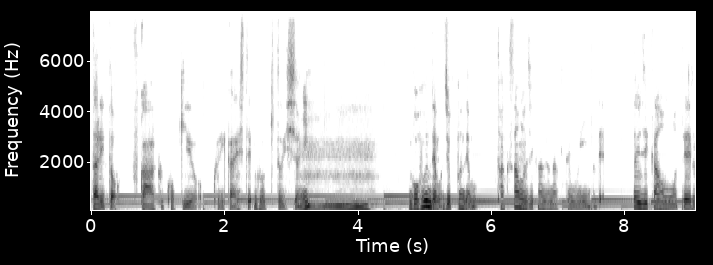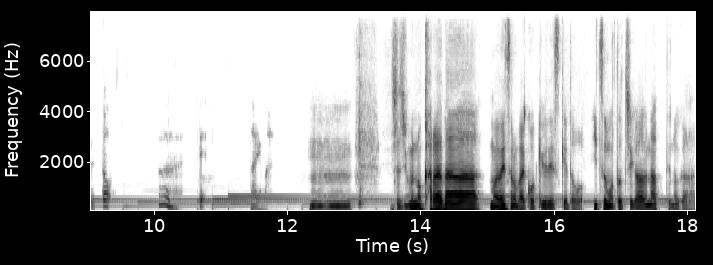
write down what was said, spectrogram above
たりと深く呼吸を繰り返して動きと一緒に。5分でも10分でもたくさんの時間じゃなくてもいいのでそういう時間を持てるとふーってなります。うんじゃあ自分の体、まあ、ウェンスの場合呼吸ですけどいつもと違うなっていうのが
